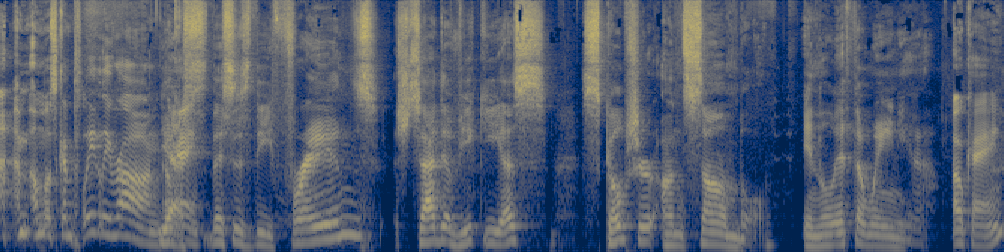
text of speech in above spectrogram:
I'm almost completely wrong. Yes. This is the Franz Sadavikius Sculpture Ensemble in Lithuania. Okay. Okay.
